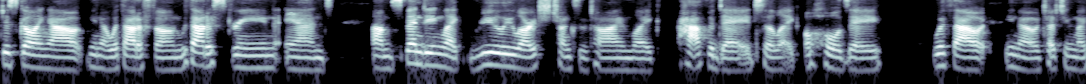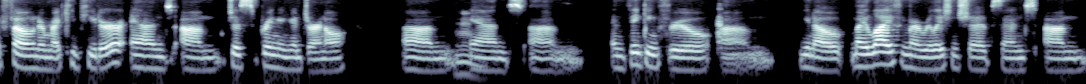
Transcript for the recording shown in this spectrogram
just going out you know without a phone without a screen and um, spending like really large chunks of time, like half a day to like a whole day without, you know, touching my phone or my computer and um, just bringing a journal um, mm. and, um, and thinking through, um, you know, my life and my relationships and um,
